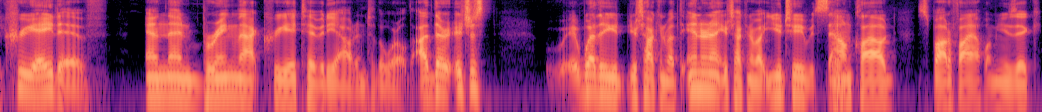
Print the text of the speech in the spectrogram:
creative and then bring that creativity out into the world. I, there, it's just whether you, you're talking about the internet, you're talking about YouTube, it's Yeah. SoundCloud, Spotify, Apple Music,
